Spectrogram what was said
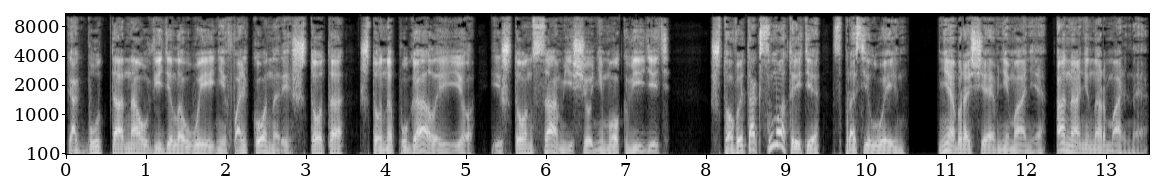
как будто она увидела в Уэйне что-то, что напугало ее, и что он сам еще не мог видеть. «Что вы так смотрите?» — спросил Уэйн. Не обращая внимания, она ненормальная.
